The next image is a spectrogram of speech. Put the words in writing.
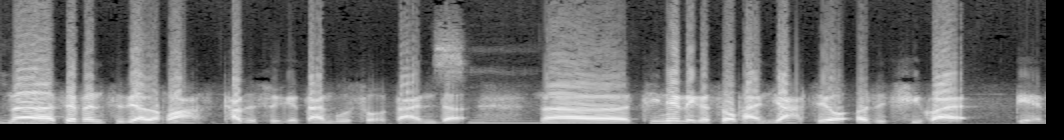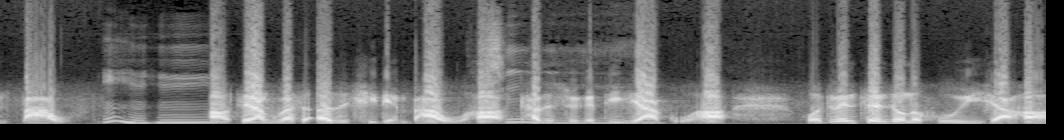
那这份资料的话，它是属于单股锁单的，那今天的一个收盘价只有二十七块点八五，嗯哼，好，这张股票是二十七点八五哈，它是属于个低价股哈，我这边郑重的呼吁一下哈，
